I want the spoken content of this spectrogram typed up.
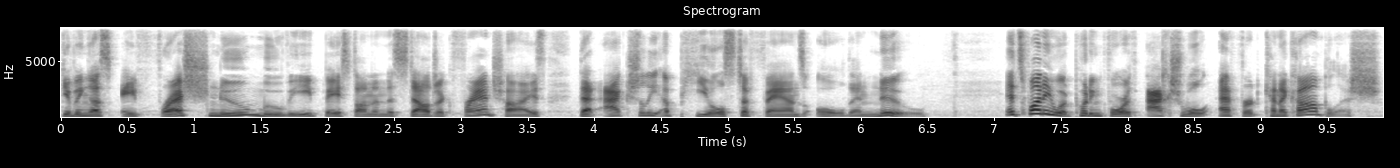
giving us a fresh new movie based on a nostalgic franchise that actually appeals to fans old and new. It's funny what putting forth actual effort can accomplish.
